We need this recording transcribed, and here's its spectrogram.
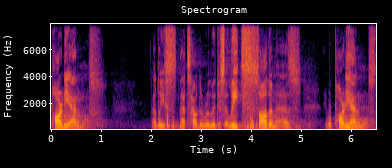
party animals. At least that's how the religious elites saw them as. They were party animals.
